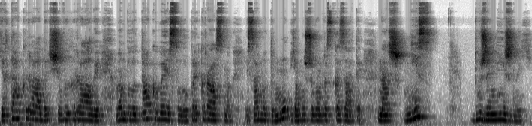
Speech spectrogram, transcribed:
Я так рада, що ви грали. Вам було так весело, прекрасно. І саме тому я мушу вам розказати: наш ніс дуже ніжний.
